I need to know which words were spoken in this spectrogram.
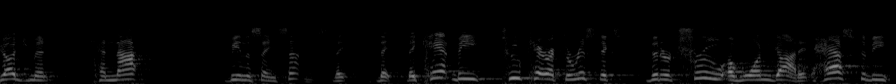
judgment cannot be in the same sentence. They, they, they can't be two characteristics that are true of one God. It has to be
